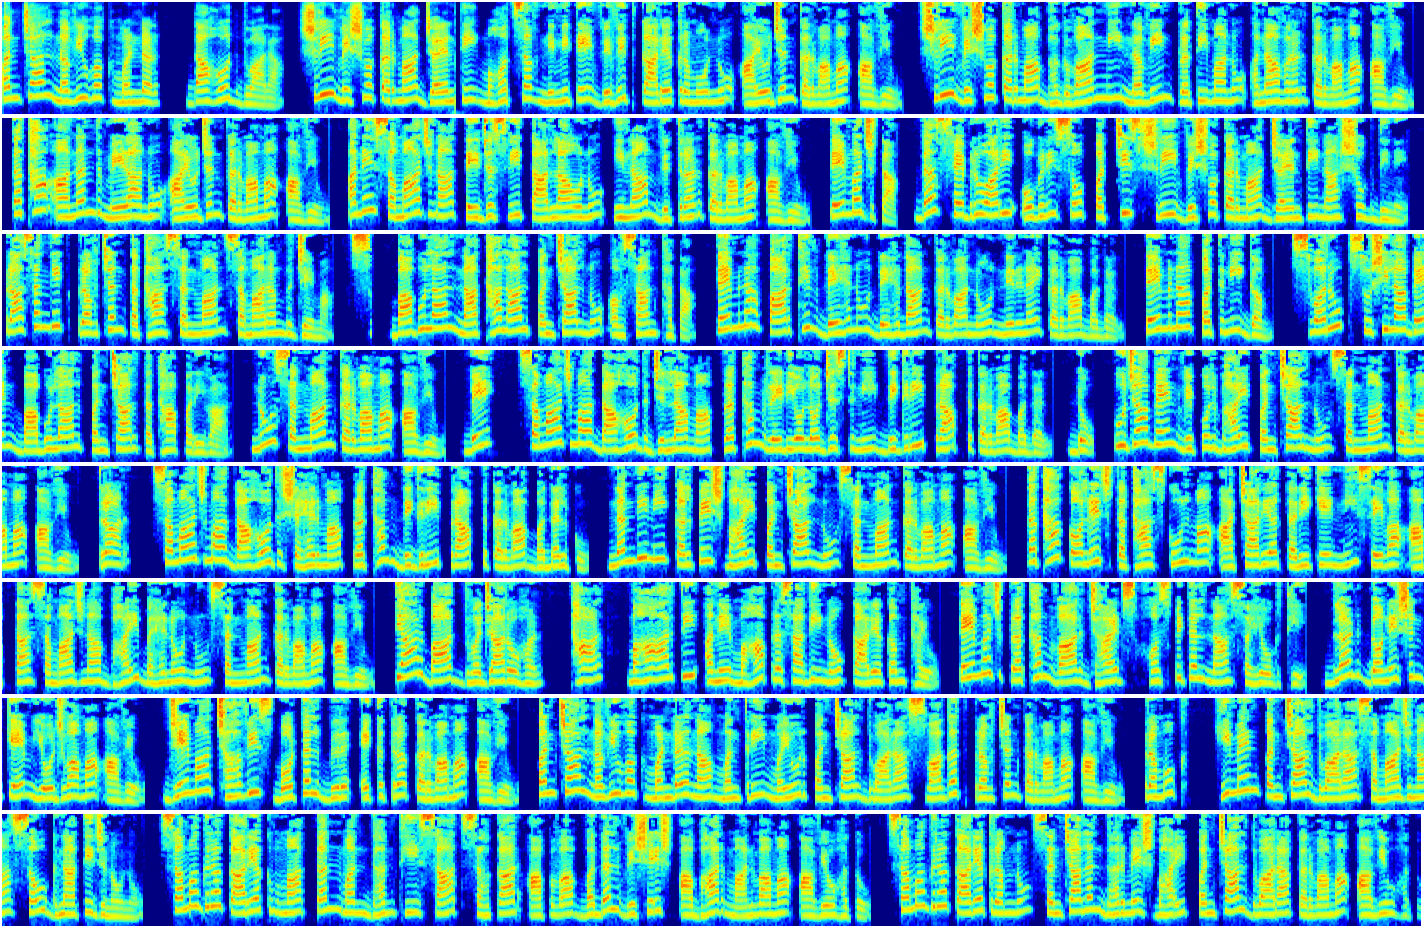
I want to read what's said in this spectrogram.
પંચાલ નવયુવક મંડળ, દાહોદ દ્વારા શ્રી વિશ્વકર્મા જયંતિ મહોત્સવ નિમિત્તે વિવિધ કાર્યક્રમોનું આયોજન કરવામાં આવ્યું. શ્રી વિશ્વકર્મા ભગવાનની નવીન પ્રતિમાનું અનાવરણ કરવામાં આવ્યું તથા આનંદ મેળાનું આયોજન કરવામાં આવ્યું અને સમાજના તેજસ્વી તારલાઓનું ઇનામ વિતરણ કરવામાં આવ્યું. તેમજ તા, દસ ફેબ્રુઆરી ઓગણીસો પચીસ શ્રી વિશ્વકર્મા જયંતીના શુભ દિને. પ્રાસંગિક પ્રવચન તથા સન્માન સમારંભ જેમાં બાબુલાલ નાથાલાલ પંચાલનું અવસાન થતા, તેમના પાર્થિવ દેહનું દેહદાન કરવાનો નિર્ણય કરવા બદલ, તેમના પત્ની ગમ, સ્વરૂપ સુશીલાબેન બાબુલાલ પંચાલ તથા પરિવારનું સન્માન કરવામાં આવ્યું. બે સમાજમાં દાહોદ જિલ્લામાં પ્રથમ રેડિયોલોજિસ્ટની ડિગ્રી પ્રાપ્ત કરવા બદલ ડો. પૂજાબેન વિપુલભાઈ પંચાલનું સન્માન કરવામાં આવ્યું. ત્રણ, સમાજમાં દાહોદ શહેરમાં પ્રથમ ડિગ્રી પ્રાપ્ત કરવા બદલ કુ. નંદિની કલ્પેશભાઈ પંચાલનું સન્માન કરવામાં આવ્યું. તથા કોલેજ તથા સ્કૂલમાં આચાર્ય તરીકેની સેવા આપતા સમાજના ભાઈ બહેનોનું સન્માન કરવામાં આવ્યું. ત્યારબાદ ધ્વજારોહણ, થાળ મહાઆરતી અને મહાપ્રસાદીનો કાર્યક્રમ થયો. તેમજ પ્રથમવાર ઝાયડ્સ હોસ્પિટલના સહયોગથી બ્લડ ડોનેશન કેમ્પ યોજવામાં આવ્યો, જેમાં છવ્વીસ બોટલ બ્લડ એકત્ર કરવામાં આવ્યું. પંચાલ નવયુવક મંડળના મંત્રી મયુર પંચાલ દ્વારા સ્વાગત પ્રવચન કરવામાં આવ્યું. પ્રમુખ હિમેન પંચાલ દ્વારા સમાજના સૌ જ્ઞાતિજનોનો સમગ્ર કાર્યક્રમમાં તન મન ધનથી સાથ સહકાર આપવા બદલ વિશેષ આભાર માનવામાં આવ્યો હતો. સમગ્ર કાર્યક્રમનું સંચાલન ધર્મેશભાઈ પંચાલ દ્વારા કરવામાં આવ્યું હતું.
